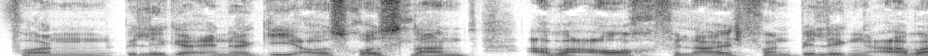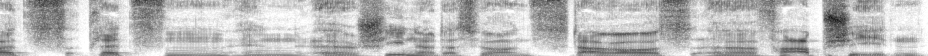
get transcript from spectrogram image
von billiger Energie aus Russland, aber auch vielleicht von billigen Arbeitsplätzen in äh, China, dass wir uns daraus äh, verabschieden.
